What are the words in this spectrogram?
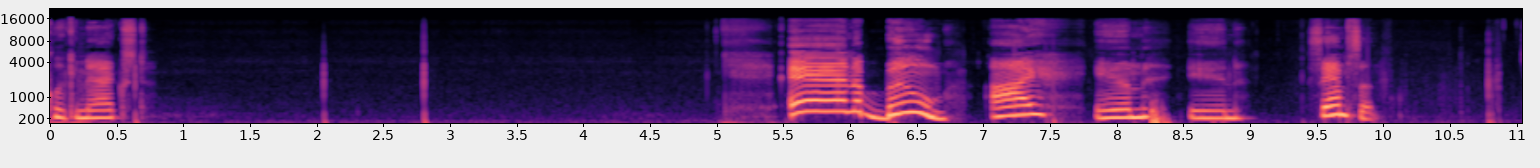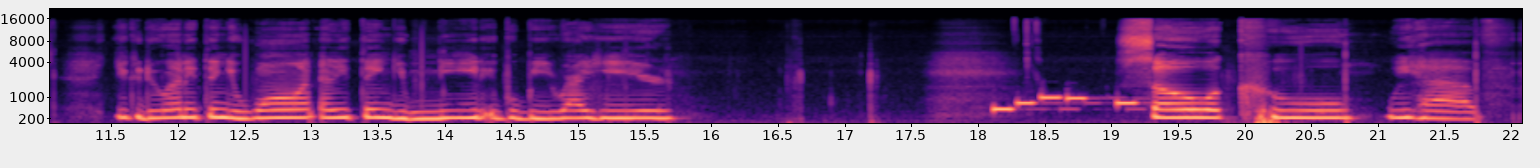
click next. And boom, I am in Samsung. You can do anything you want, anything you need, it will be right here. So cool. We have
